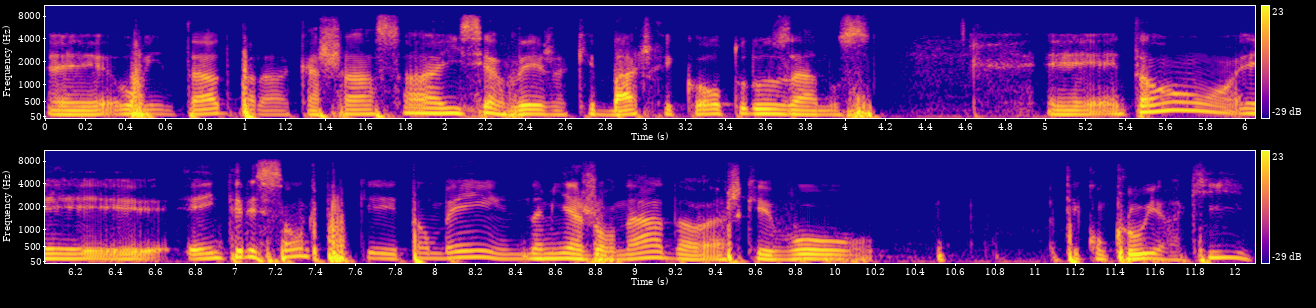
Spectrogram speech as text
é, orientado para cachaça e cerveja, que bate recorde todos os anos. É, então é, é, interessante porque também na minha jornada, acho que vou até concluir aqui,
